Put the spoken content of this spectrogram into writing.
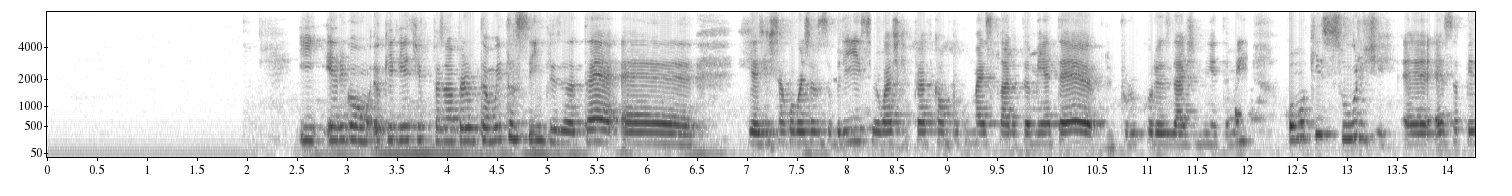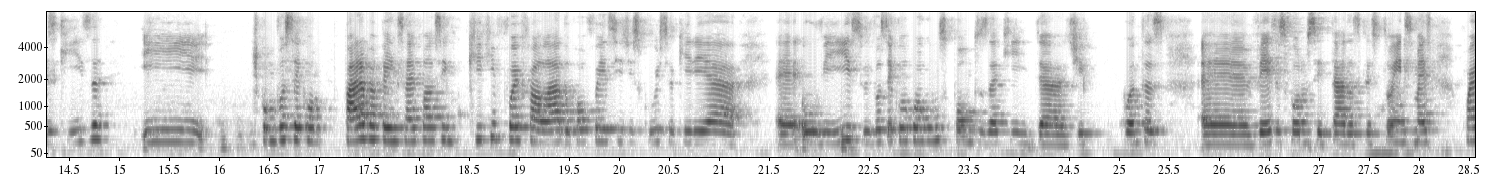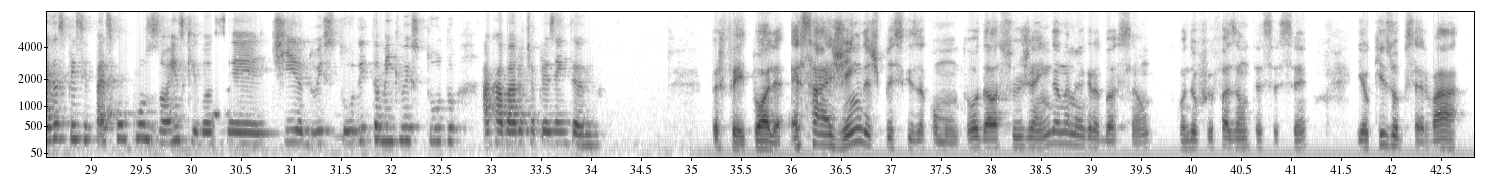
E, Erigon, eu queria te fazer uma pergunta muito simples até, é, que a gente está conversando sobre isso, eu acho que para ficar um pouco mais claro também, até por curiosidade minha também, como que surge é, essa pesquisa e de como você para para pensar e fala assim, o que, que foi falado, qual foi esse discurso, eu queria é, ouvir isso, e você colocou alguns pontos aqui da, de quantas é, vezes foram citadas questões, mas quais as principais conclusões que você tira do estudo e também que o estudo acabaram te apresentando? Perfeito. Olha, essa agenda de pesquisa como um todo, ela surge ainda na minha graduação, quando eu fui fazer um TCC, e eu quis observar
